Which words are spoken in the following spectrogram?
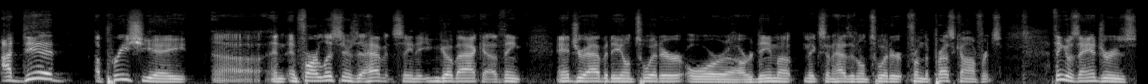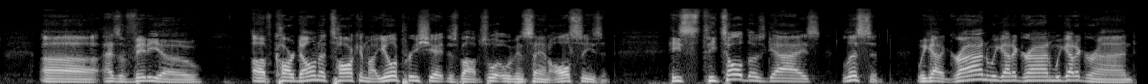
I did appreciate. Uh, and, and for our listeners that haven't seen it, you can go back. I think Andrew Abady on Twitter or uh, or Dima Mixon has it on Twitter from the press conference. I think it was Andrews uh, has a video of Cardona talking about. You'll appreciate this, Bob. It's what we've been saying all season. He's he told those guys, listen, we got to grind, we got to grind, we got to grind.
